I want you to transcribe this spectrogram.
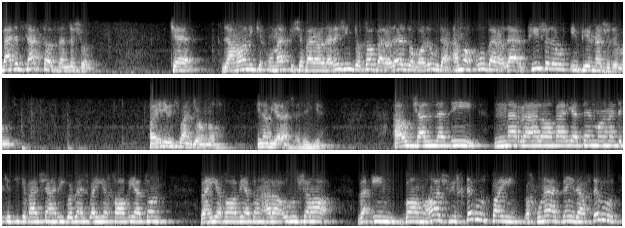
بعد صد سال زنده شد که زمانی که اومد پیش برادرش این دوتا برادر دوقاله بودن. اما او برادر پیر شده بود این پیر نشده بود. آیه 259 این هم یه رجعه دیگه. او کلذی مر علا قریت مانند کسی که بر شهری گذشت و هی خاویتون و هی خاویتون علا عروشها. و این بامهاش ریخته بود پایین و خونه از بین رفته بود.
